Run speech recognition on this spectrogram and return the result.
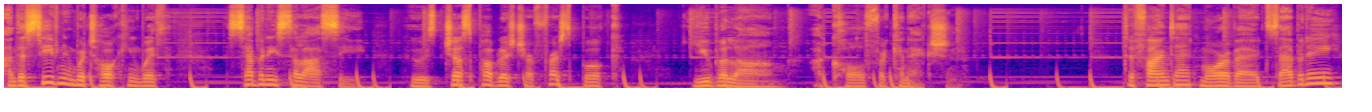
And this evening, we're talking with Sebene Selassie, who has just published her first book, You Belong A Call for Connection. To find out more about Sebene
